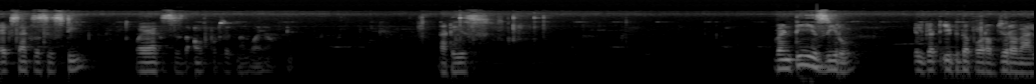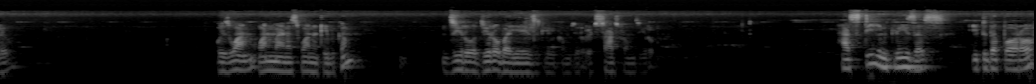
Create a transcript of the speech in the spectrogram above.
x-axis is t y-axis is the output signal y of t. That is when t is 0 you'll get e to the power of 0 value. Is 1 1 minus 1 it will become 0 0 by a is it will become 0 it starts from 0 as t increases e to the power of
